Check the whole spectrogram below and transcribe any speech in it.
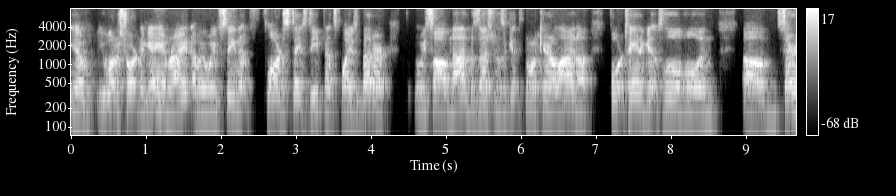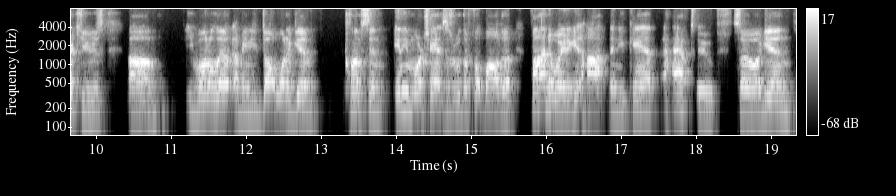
you know, you want to shorten the game, right? I mean, we've seen that Florida State's defense plays better. We saw nine possessions against North Carolina, 14 against Louisville and um, Syracuse. Um, you want to let, I mean, you don't want to give Clemson any more chances with the football to find a way to get hot than you can't have to. So again,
